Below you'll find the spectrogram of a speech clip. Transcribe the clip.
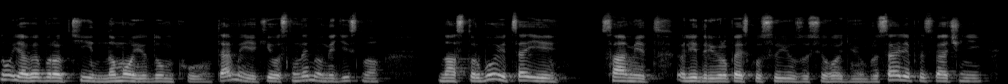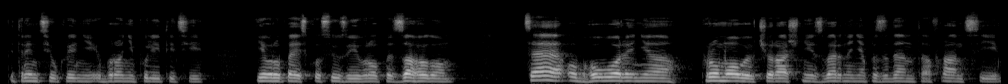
ну, я вибрав ті, на мою думку, теми, які основними вони дійсно нас турбують. Це і саміт лідерів Європейського Союзу сьогодні у Брюсселі, присвяченій підтримці України і оборонній політиці Європейського Союзу Європи загалом. Це обговорення промови вчорашньої звернення президента Франції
